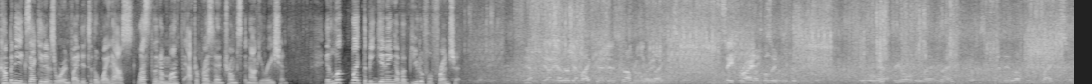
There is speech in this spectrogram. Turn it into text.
Company executives were invited to the White House less than a month after President Trump's inauguration. It looked like the beginning of a beautiful friendship. Yeah, yeah, yeah. yeah. Like this is Trump really like safe riding. Unbelievable. They were with me all the way, right? And they love these bikes.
